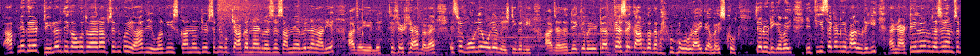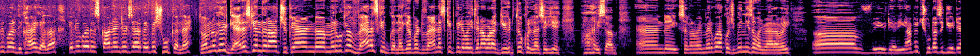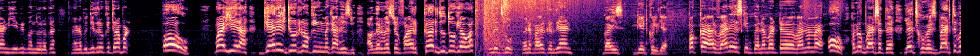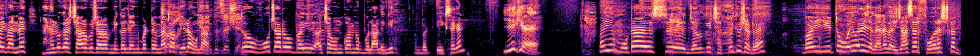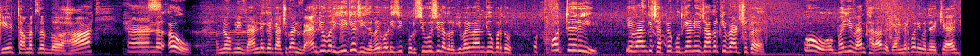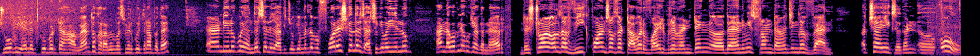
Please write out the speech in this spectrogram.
आपने अगर ये ट्रेलर देखा होगा तो यार आप सभी को याद ही होगा कि इस कार नाइनटी से को क्या करना है वैसे सामने अवेलन आ रही है। आ जाइए ले। फिर ट्रैप लगाए। इस पर गोलियाँ वोलियाँ वेस्ट नहीं करनी। आ जाए देखते भाई ट्रैप कैसे काम करता भाई। वो उड़ाई दिया भाई इसको। चलो ठीक है भाई, ये तीस सेकंड के बाद उठेगी। एंड ट्रेलर में जैसे हम सभी को यार दिखाया गया था कि अपने को यार इस कार नाइनटी यार कहीं पर शूट करना है तो हम लोग यार गैरेज के अंदर आ चुके हैं। एंड मेरे को क्या वैन स्किप करना है क्या? बट वैन स्किप के लिए भाई इतना बड़ा गेट तो खुलना चाहिए। भाई साहब। एंड एक सेकंड भाई, मेरे को यार कुछ भी नहीं समझ में आ रहा भाई। वेट यार, यहाँ पे एक छोटा सा गेट है एंड ये भी बंद हो रखा है। एंड अभी देख रहे हो कितना बड़ा ओ भाई ये रहा गैरेज डोर लॉकिंग मैकेनिज्म अगर मैं इसमें फायर कर दूँ तो क्या होगा? लेट्स गो मैंने फायर कर दिया एंड गाइस गेट खुल गया। पक्का यार वैन ही स्किप करना बट वैन में मैं ओ हम लोग बैठ सकते हैं। लेट्स गो गाइस बैठते भाई वैन में। एंड हम लोग यार चारों के चारों अब निकल जाएँगे बट मैं तो अकेला हूँ ना। तो वो चारों भाई अच्छा उनको हम लोग बुला लेंगे। बट एक सेकेंड ये क्या है? भाई ये मोटा इस जगह की छत पे क्यों चढ़ रहा है? भाई ये तो वही वाली जगह है ना गाइस जहाँ से यार फॉरेस्ट का गेट था मतलब हाँ। एंड ओ oh, हम लोग अपनी वैन लेकर के आ चुके हैं। वैन के ऊपर ये क्या चीज़ है भाई? बड़ी सी कुर्सी वुर्सी लग रखी भाई वैन के ऊपर तो। ओ तेरी ये वैन की छत पे कूद गया नहीं जा करके बैठ चुका है। ओ भाई ये वैन ख़राब है क्या? मेरे को नहीं पता है क्या है जो भी है लेट्स गो बट हाँ वैन तो ख़राब है बस मेरे को इतना पता है। एंड ये लोग भाई अंदर चले जा चुके हैं मतलब फॉरेस्ट के अंदर जा चुके भाई ये लोग। एंड अब अपने को क्या करना है यार? Destroy all the weak points of the tower while preventing the enemies from damaging the van अच्छा एक सेकंड ओह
